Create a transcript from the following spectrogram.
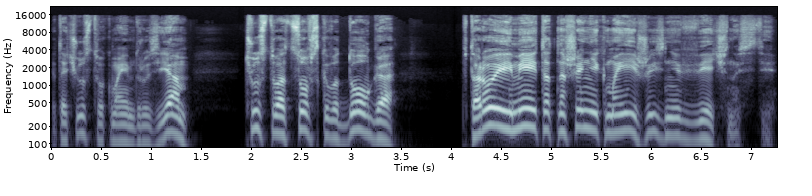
Это чувство к моим друзьям, чувство отцовского долга. Второе имеет отношение к моей жизни в вечности.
